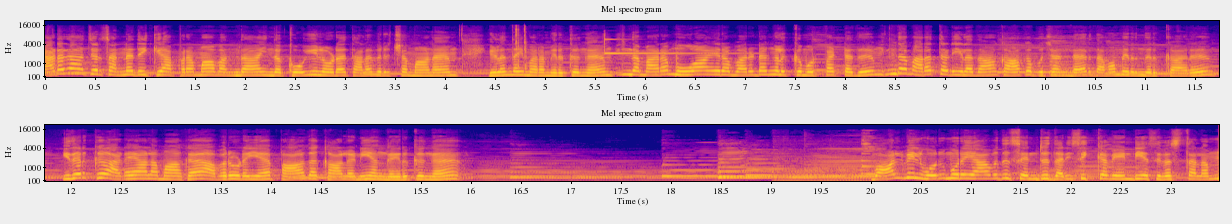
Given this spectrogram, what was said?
நடராஜர் சன்னதிக்கு அப்புறமா வந்தா இந்த கோயிலோட தலவிருட்சமான இலந்தை மரம் இருக்குங்க. இந்த மரம் மூவாயிரம் வருடங்களுக்கு முற்பட்டது. இந்த மரத்தடியில தான் காகபுஜண்டர் தவம் இருந்திருக்காரு. இதற்கு அடையாளமாக அவருடைய பாத காலனி அங்க இருக்குங்க. வாழ்வில் ஒரு முறையாவது சென்று தரிசிக்க வேண்டிய சிவஸ்தலம்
